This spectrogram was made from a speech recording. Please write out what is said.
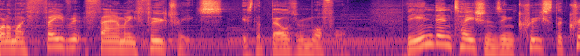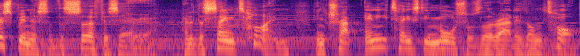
One of my favourite family food treats is the Belgian waffle. The indentations increase the crispiness of the surface area and at the same time entrap any tasty morsels that are added on top.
